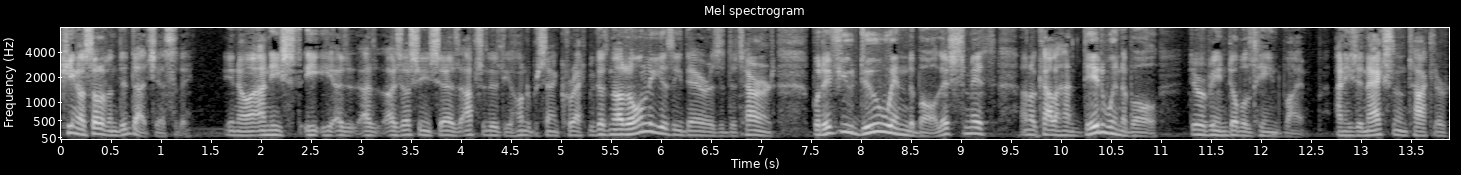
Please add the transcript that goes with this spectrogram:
Cian Sullivan did that yesterday. You know, and he's he, he as, as, Justin says, absolutely 100% correct. Because not only is he there as a deterrent, but if you do win the ball, if Smith and O'Callaghan did win the ball, they were being double teamed by him, and he's an excellent tackler.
